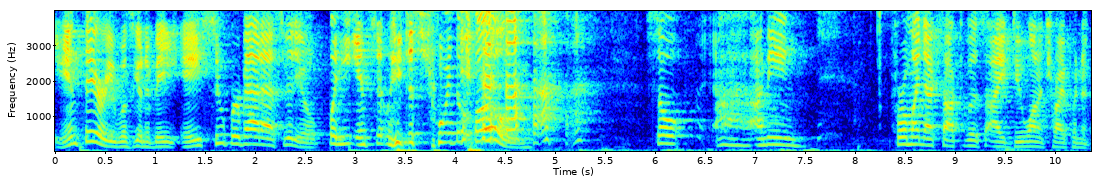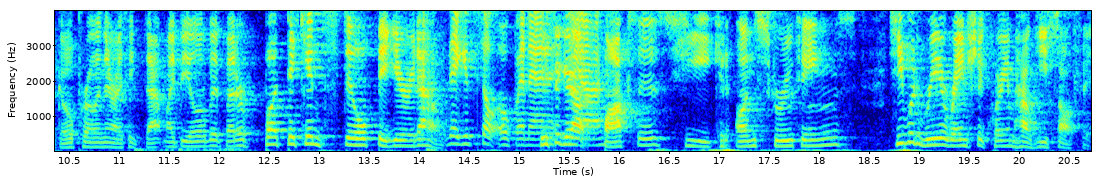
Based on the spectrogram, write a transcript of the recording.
in theory, was going to be a super badass video, but he instantly destroyed the phone. so, uh, I mean, for my next octopus, I do want to try putting a GoPro in there. I think that might be a little bit better, but they can still figure it out. They can still open it. He figured yeah. out boxes. He can unscrew things. He would rearrange the aquarium how he saw fit.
